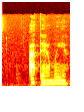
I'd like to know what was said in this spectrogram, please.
Até amanhã.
